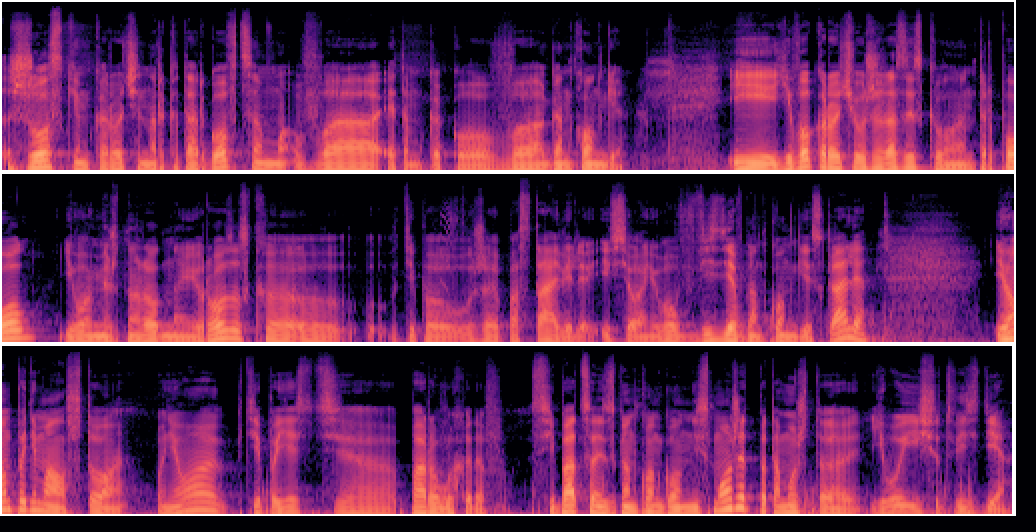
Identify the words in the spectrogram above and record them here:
жестким, короче, наркоторговцем в этом, как в Гонконге. И его, короче, уже разыскивал Интерпол, его международный розыск, э, типа, уже поставили, и все, его везде в Гонконге искали. И он понимал, что у него, типа, есть э, пару выходов. Съебаться из Гонконга он не сможет, потому что его ищут везде.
